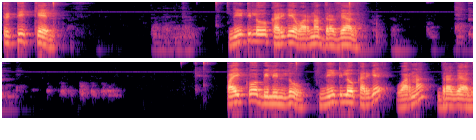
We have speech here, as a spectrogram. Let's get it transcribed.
ట్రిటికేల్. నీటిలో కరిగే వర్ణ ద్రవ్యాలు పైకోబిలిన్లు నీటిలో కరిగే వర్ణ ద్రవ్యాలు.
